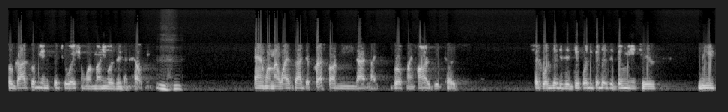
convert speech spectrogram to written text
So God put me in a situation where money wasn't going to help me. Mm-hmm. And when my wife got depressed on me, that like broke my heart because said, what good did it do? What good does it do me to be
